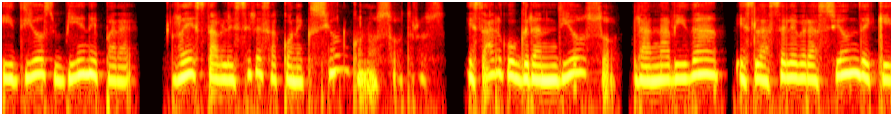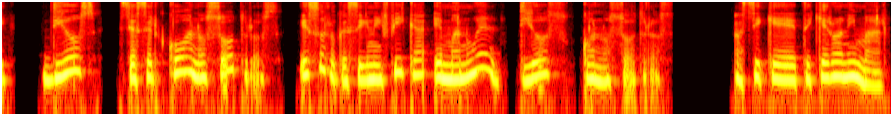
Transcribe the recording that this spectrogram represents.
y Dios viene para restablecer esa conexión con nosotros. Es algo grandioso. La Navidad es la celebración de que Dios se acercó a nosotros. Eso es lo que significa Emmanuel, Dios con nosotros. Así que te quiero animar,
